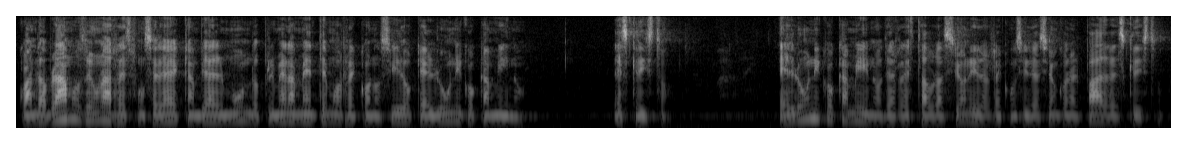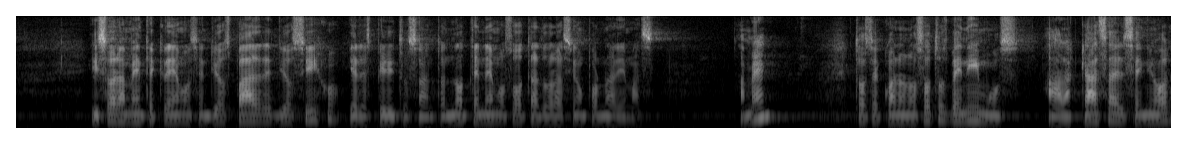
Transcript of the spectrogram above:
Cuando hablamos de una responsabilidad de cambiar el mundo, primeramente hemos reconocido que el único camino es Cristo. El único camino de restauración y de reconciliación con el Padre es Cristo. Y solamente creemos en Dios Padre, Dios Hijo y el Espíritu Santo. No tenemos otra adoración por nadie más. Amén. Entonces, cuando nosotros venimos a la casa del Señor,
